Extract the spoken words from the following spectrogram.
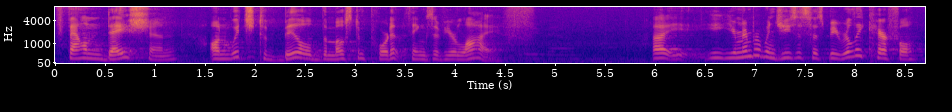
foundation on which to build the most important things of your life. Uh, you remember when Jesus says, Be really careful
